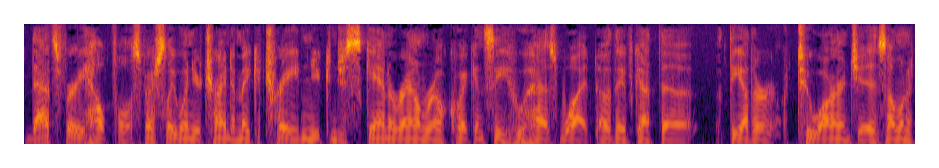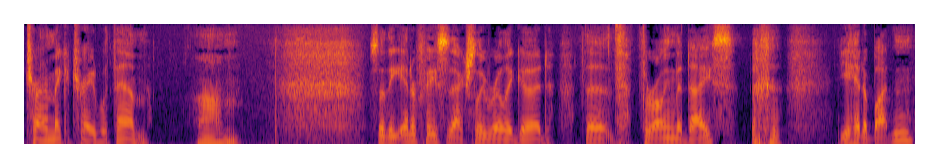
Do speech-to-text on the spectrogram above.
that's very helpful, especially when you're trying to make a trade and you can just scan around real quick and see who has what. Oh, they've got the the other two oranges. I want to try to make a trade with them. Um, so the interface is actually really good. The, th- throwing the dice, you hit a button,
